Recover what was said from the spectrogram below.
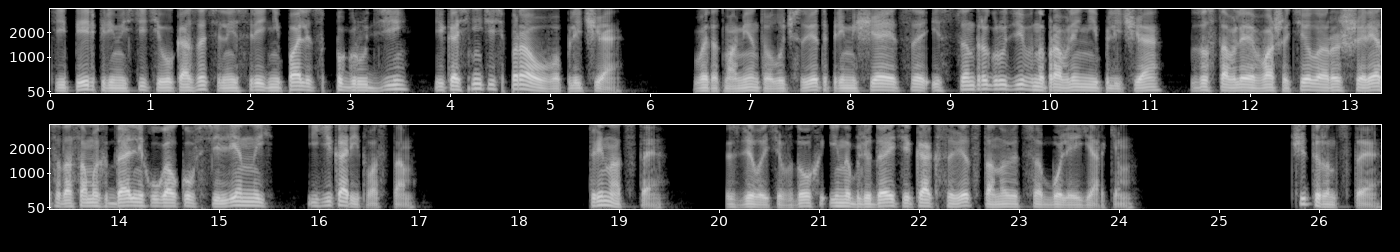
Теперь переместите указательный и средний палец по груди и коснитесь правого плеча. В этот момент луч света перемещается из центра груди в направлении плеча, заставляя ваше тело расширяться до самых дальних уголков Вселенной и якорит вас там. Тринадцатое. Сделайте вдох и наблюдайте, как свет становится более ярким. 14.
